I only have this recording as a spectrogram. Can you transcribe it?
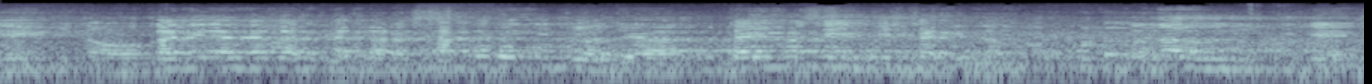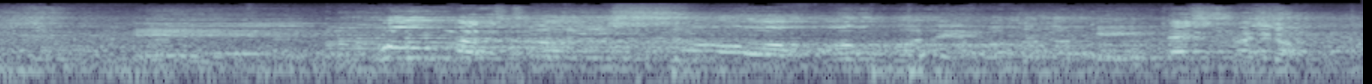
えー、昨日お金がなかったから桜木町では歌いませんでしたけどもそんな雰囲気で、えー、本末の一生をここでお届けいたしましょう。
